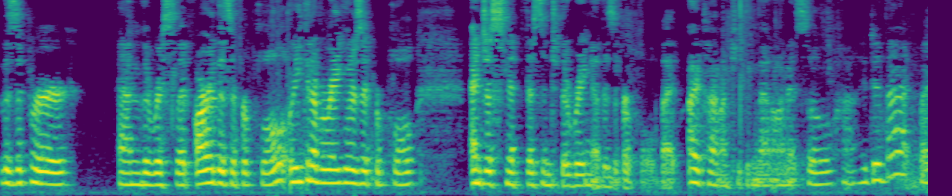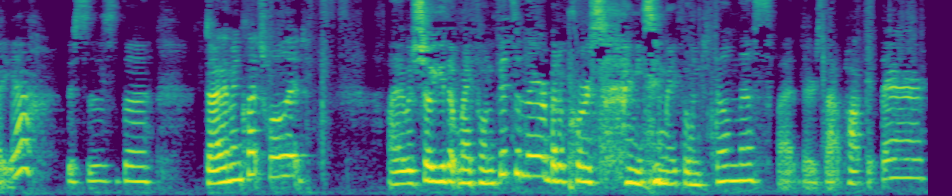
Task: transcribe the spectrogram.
the zipper and the wristlet are the zipper pull, or you could have a regular zipper pull and just snip this into the ring of the zipper pull. But I plan on keeping that on it, so I did that. But yeah, this is the diamond clutch wallet. I would show you that my phone fits in there, but of course I'm using my phone to film this, but there's that pocket there.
